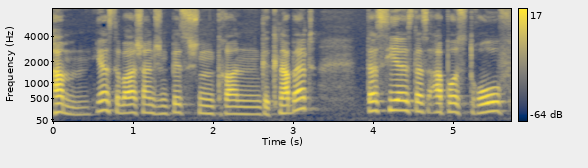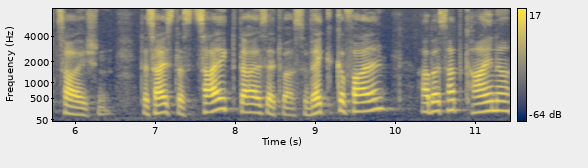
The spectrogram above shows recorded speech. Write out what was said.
ham. Hier hast du wahrscheinlich ein bisschen dran geknabbert. Das hier ist das Apostrophzeichen. Das heißt, das zeigt, da ist etwas weggefallen, aber es hat keine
